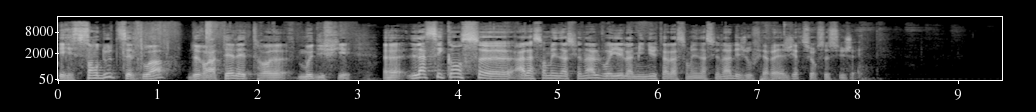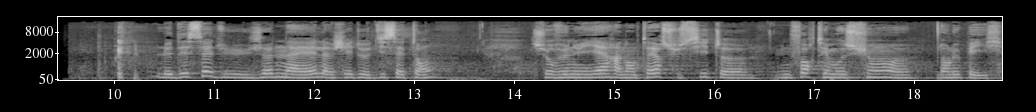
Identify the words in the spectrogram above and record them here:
Et sans doute cette loi devra-t-elle être euh, modifiée. Euh, la séquence à l'Assemblée nationale, voyez la minute à l'Assemblée nationale et je vous fais réagir sur ce sujet. Le décès du jeune Naël, âgé de 17 ans, survenu hier à Nanterre suscite euh, une forte émotion euh, dans le pays.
